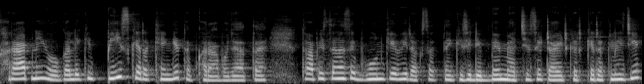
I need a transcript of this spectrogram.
ख़राब नहीं होगा लेकिन पीस के रखेंगे तब ख़राब हो जाता है। तो आप इस तरह से भून के भी रख सकते हैं किसी डिब्बे में अच्छे से टाइट करके रख लीजिए।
